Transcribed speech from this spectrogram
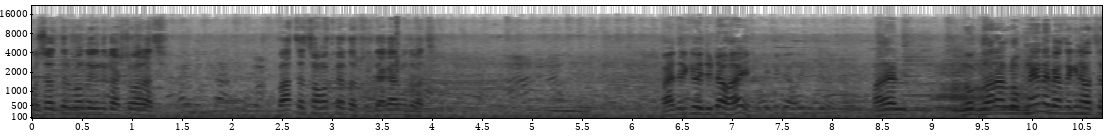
পঁচাত্তর পর্যন্ত কিন্তু কাস্টমার আছে। বাচ্চা চমৎকার দর্শক দেখার মতো বাচ্চা। ভাইদের কি ওই দুটো হয়? মানে লোক ধরার লোক নেই না বেচা কিনা হচ্ছে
